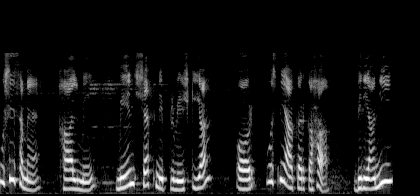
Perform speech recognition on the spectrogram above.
उसी समय हाल में मेन शेफ ने प्रवेश किया और उसने आकर कहा, बिरयानी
